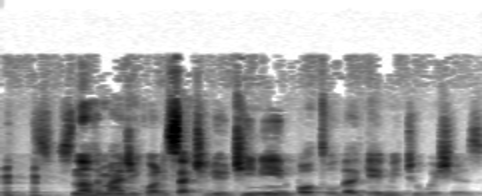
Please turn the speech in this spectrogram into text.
it's not a magic one. It's actually a genie in bottle that gave me two wishes.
